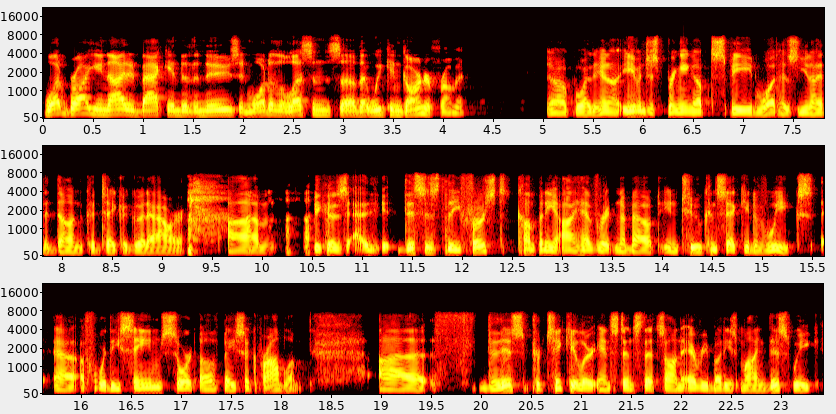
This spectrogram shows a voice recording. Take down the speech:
What brought United back into the news, and what are the lessons uh, that we can garner from it? Oh boy, you know, even just bringing up to speed what has United done could take a good hour, um, because uh, this is the first company I have written about in two consecutive weeks uh, for the same sort of basic problem. Uh, this particular instance that's on everybody's mind this week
